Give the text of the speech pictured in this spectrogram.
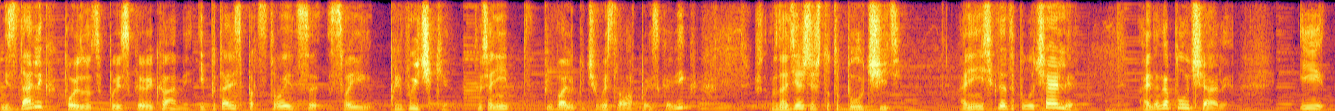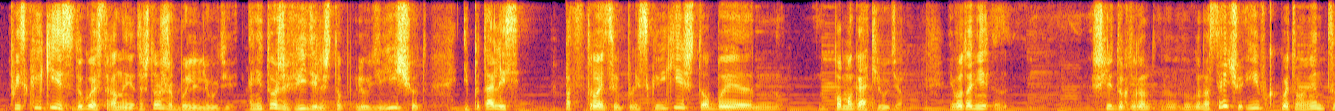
не знали, как пользоваться поисковиками и пытались подстроить с- свои привычки. То есть они вбивали ключевые слова в поисковик в надежде что-то получить. Они не всегда это получали, а иногда получали. И поисковики, с другой стороны, это что же были люди? Они тоже видели, что люди ищут, и пытались подстроить свои поисковики, чтобы помогать людям. И вот они э, шли друг другу, друг другу навстречу и в какой-то момент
